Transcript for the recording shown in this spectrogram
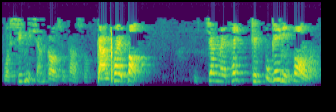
我心里想告诉他说，赶快抱，你将来他给不给你抱了？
